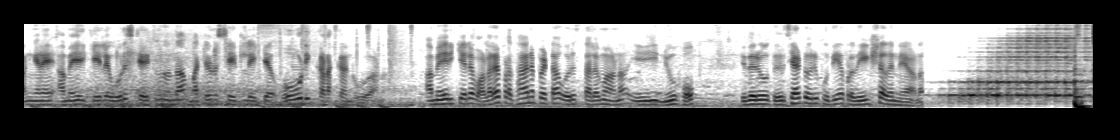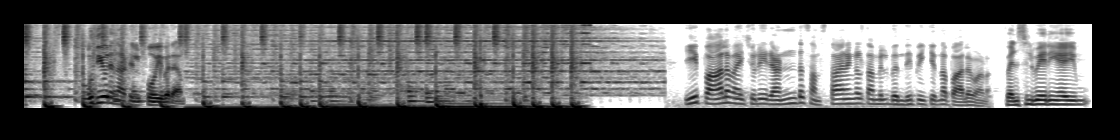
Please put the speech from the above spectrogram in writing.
അങ്ങനെ അമേരിക്കയിലെ ഒരു സ്റ്റേറ്റിൽ നിന്ന് മറ്റൊരു സ്റ്റേറ്റിലേക്ക് ഓടിക്കടക്കാൻ പോവുകയാണ്. അമേരിക്കയിലെ വളരെ പ്രധാനപ്പെട്ട ഒരു സ്ഥലമാണ് ഈ ന്യൂ ഹോപ്പ്. ഇതൊരു തീർച്ചയായിട്ടും ഒരു പുതിയ പ്രതീക്ഷ തന്നെയാണ്. പുതിയൊരു നാട്ടിൽ പോയി വരാം. ഈ പാലം ആക്ച്വലി രണ്ട് സംസ്ഥാനങ്ങൾ തമ്മിൽ ബന്ധിപ്പിക്കുന്ന പാലമാണ്. പെൻസിൽവേനിയയും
